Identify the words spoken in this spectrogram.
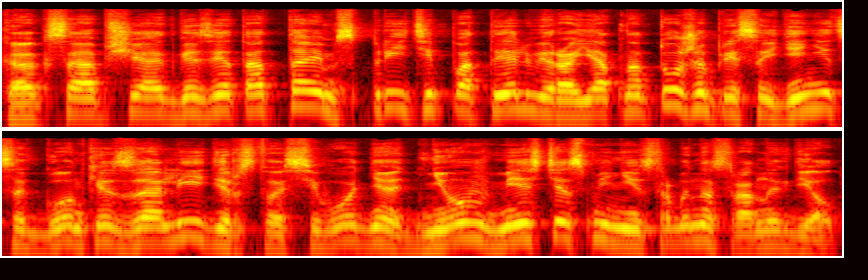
Как сообщает газета «Таймс», Прити Патель, вероятно, тоже присоединится к гонке за лидерство сегодня днем вместе с министром иностранных дел.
